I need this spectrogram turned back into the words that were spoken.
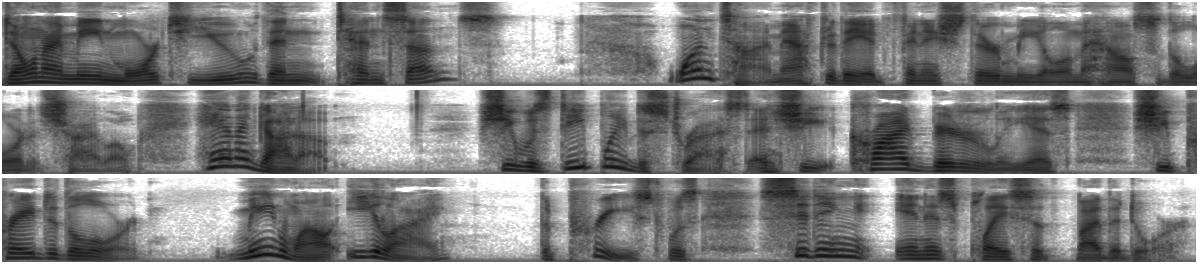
Don't I mean more to you than ten sons? One time, after they had finished their meal in the house of the Lord at Shiloh, Hannah got up. She was deeply distressed, and she cried bitterly as she prayed to the Lord. Meanwhile, Eli, the priest, was sitting in his place by the door.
